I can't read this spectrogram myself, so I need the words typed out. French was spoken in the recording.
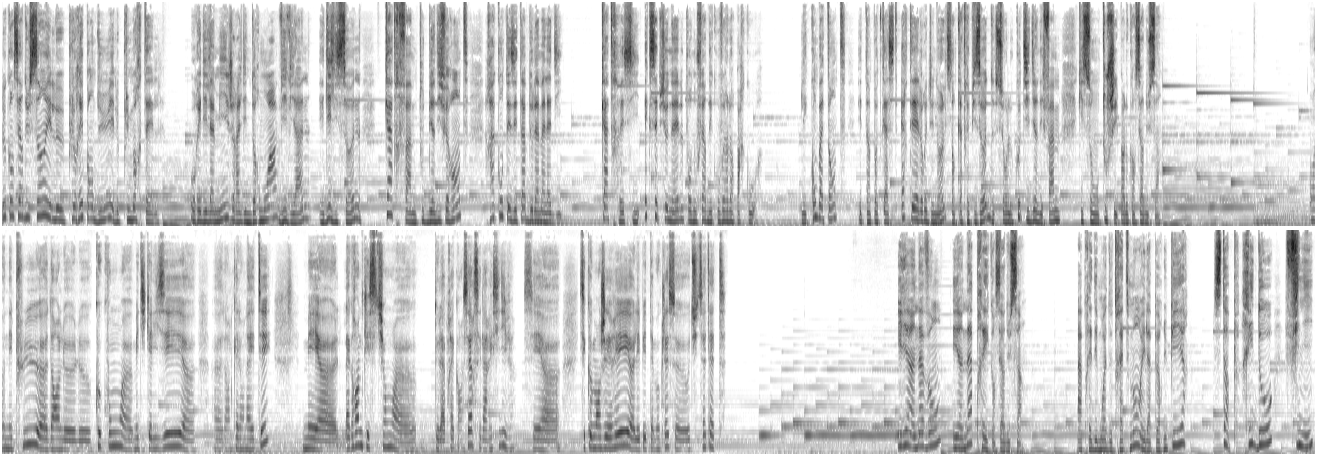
Le cancer du sein est le plus répandu et le plus mortel. Aurélie Lamy, Géraldine Dormoy, Viviane et Lillison, quatre femmes toutes bien différentes, racontent les étapes de la maladie. Quatre récits exceptionnels pour nous faire découvrir leur parcours. Les combattantes est un podcast RTL Originals en quatre épisodes sur le quotidien des femmes qui sont touchées par le cancer du sein n'est plus euh, dans le, cocon euh, médicalisé euh, dans lequel on a été. Mais la grande question de l'après-cancer, c'est la récidive. C'est comment gérer l'épée de Damoclès au-dessus de sa tête. Il y a un avant et un après cancer du sein. Après des mois de traitement et la peur du pire, stop, rideau, fini.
